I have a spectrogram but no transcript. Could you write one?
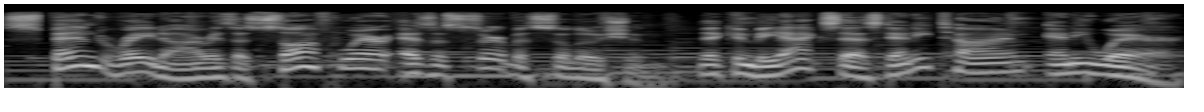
Spend Radar is a software as a service solution that can be accessed anytime, anywhere.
